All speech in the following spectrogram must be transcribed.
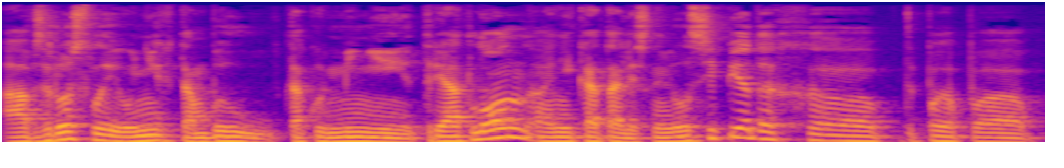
а взрослые, у них там был такой мини-триатлон, они катались на велосипедах э, по, по,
